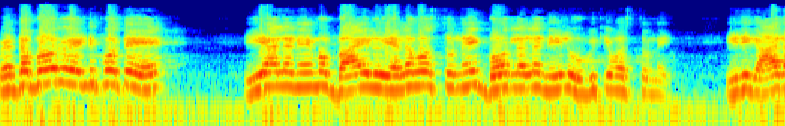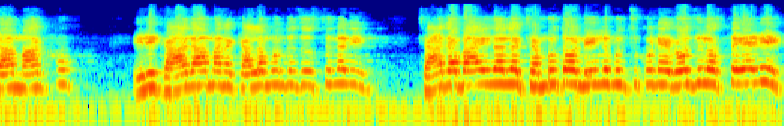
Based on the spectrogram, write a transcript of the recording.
పెద్ద బోరు ఎండిపోతే ఇవాళనేమో బాయిలు ఎలవస్తున్నాయి బోర్లలో నీళ్ళు ఉబికి వస్తున్నాయి. ఇది కాదా మార్పు? ఇది కాదా మన కళ్ళ ముందు చూస్తున్నది? చాద బాయిలలో చెంబుతో నీళ్ళు ముంచుకునే రోజులు వస్తాయని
